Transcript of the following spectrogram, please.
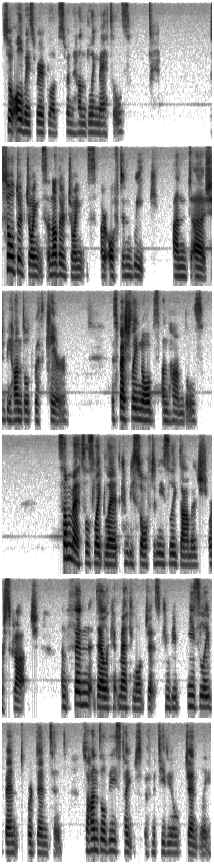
So always wear gloves when handling metals. Soldered joints and other joints are often weak and uh, should be handled with care, especially knobs and handles. Some metals like lead can be soft and easily damaged or scratched, and thin, delicate metal objects can be easily bent or dented, so handle these types of material gently.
